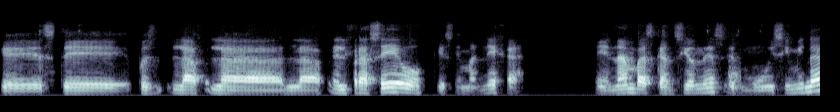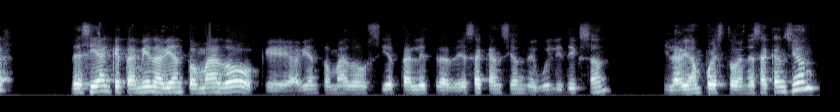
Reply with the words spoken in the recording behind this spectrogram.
que este, pues la, la, el fraseo que se maneja en ambas canciones es muy similar. Decían que también habían tomado, que habían tomado cierta letra de esa canción de Willie Dixon y la habían puesto en esa canción.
